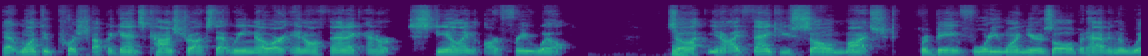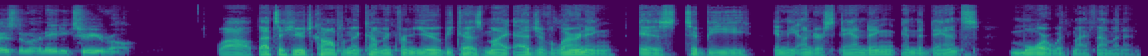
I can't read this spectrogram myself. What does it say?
that want to push up against constructs that we know are inauthentic and are stealing our free will. So mm. you know i thank you so much for being 41 years old, but having the wisdom of an 82 year old. Wow, that's a huge compliment coming from you because my edge of learning is to be in the understanding and the dance more with my feminine.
